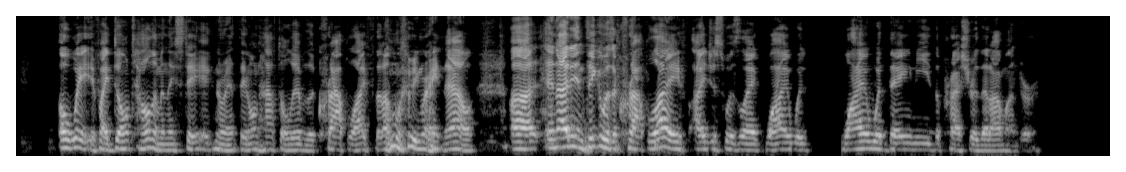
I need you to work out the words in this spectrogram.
oh wait, if I don't tell them and they stay ignorant, they don't have to live the crap life that I'm living right now. Uh, and I didn't think it was a crap life. I just was like, why would why would they need the pressure that I'm under?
